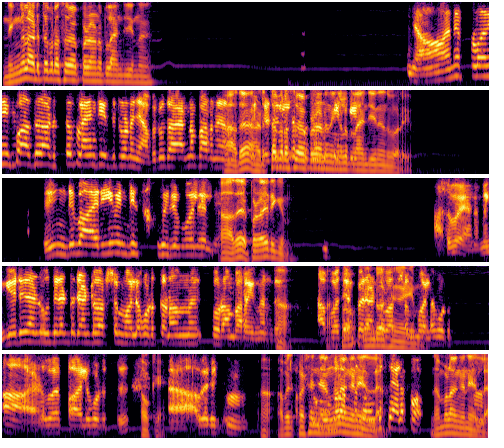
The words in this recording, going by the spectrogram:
നിങ്ങൾ അടുത്ത പ്രസവം എപ്പോഴാണ് പ്ലാൻ ചെയ്യുന്നത്? ഞാൻ എപ്പോഴാണ് ഇപ്പൊ അത് അടുത്ത പ്ലാൻ ചെയ്തിട്ടുണ്ട് ഞാൻ ഒരു ഉദാഹരണം പറഞ്ഞു അതെ അടുത്ത പ്രസവം എപ്പോഴാണ് നിങ്ങൾ പ്ലാൻ ചെയ്യുന്നത് പറയൂ. എന്റെ ഭാര്യയും എന്റെ സൗകര്യം പോലെയല്ലേ? ആ അതെ എപ്പോഴായിരിക്കും? അത് വേണമെങ്കിൽ ഒരു രണ്ട് രണ്ട് രണ്ട് വർഷം മുല കൊടുക്കണമെന്ന് ഖുറാൻ പറയുന്നുണ്ട്. ആ, അപ്പൊ അപ്പൊ ചിലപ്പോ രണ്ട് രണ്ട് വർഷം വർഷം മുല കൊടുത്ത് ആ പാൽ കൊടുത്ത് ഓക്കെ. ആ, അവർ പക്ഷെ ഞങ്ങൾ അങ്ങനെയല്ല. നമ്മൾ അങ്ങനെയല്ല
